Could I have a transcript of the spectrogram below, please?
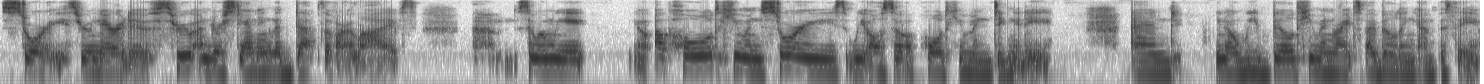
story, through narrative, through understanding the depth of our lives. Um, so when we you know, uphold human stories, we also uphold human dignity. And, you know, we build human rights by building empathy.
